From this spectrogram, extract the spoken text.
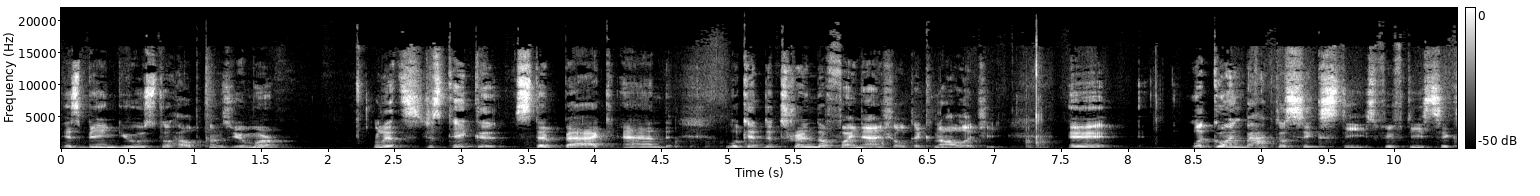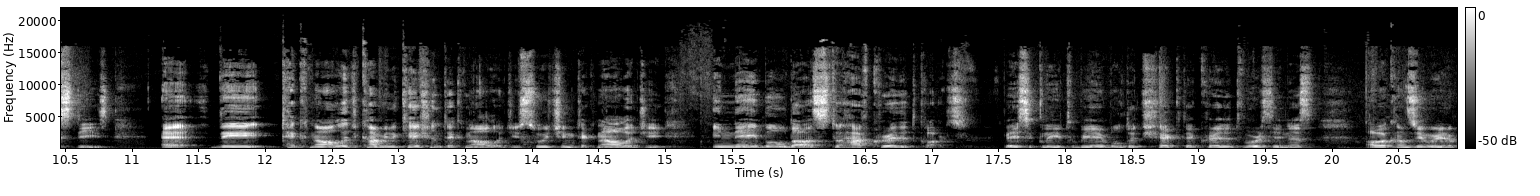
is being used to help consumer, let's just take a step back and look at the trend of financial technology. Uh, like going back to 60s, 50s, 60s, uh, the technology, communication technology, switching technology enabled us to have credit cards, basically to be able to check the credit worthiness of a consumer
